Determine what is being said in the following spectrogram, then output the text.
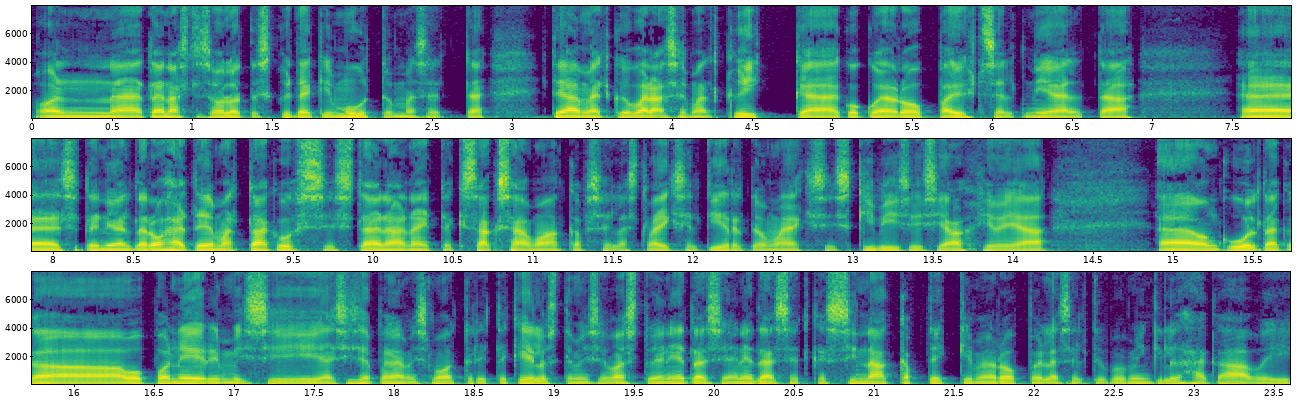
on äh, tänastes oludes kuidagi muutumas, et äh, teame, et kui varasemalt kõik, kogu Euroopa ühtselt nii-öelda seda nii-öelda roheteemat tagus, siis täna näiteks Saksamaa hakkab sellest vaikselt irduma, ehk siis kivisüsi ahju ja on kuulda ka oponeerimisi sisepõlemismootorite keelustamise vastu ja nii edasi ja nii edasi, et kas sinna hakkab tekkima Euroopa-üleselt juba mingi lõhe ka või,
